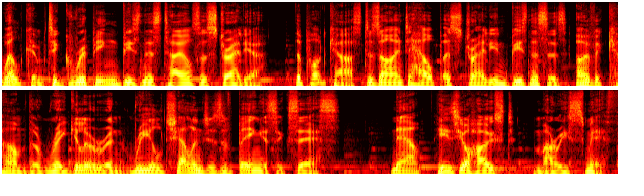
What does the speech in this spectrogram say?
Welcome to Gripping Business Tales Australia, the podcast designed to help Australian businesses overcome the regular and real challenges of being a success. Now, here's your host, Murray Smith.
